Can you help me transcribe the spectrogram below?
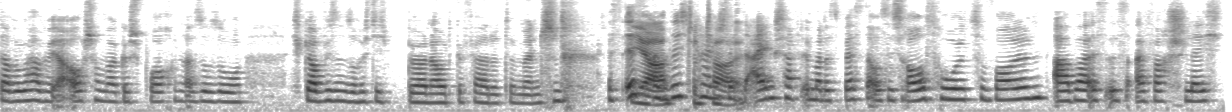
darüber haben wir ja auch schon mal gesprochen. Also so, ich glaube, wir sind so richtig Burnout-gefährdete Menschen. Es ist ja, an sich total. keine schlechte Eigenschaft, immer das Beste aus sich rausholen zu wollen, aber es ist einfach schlecht,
